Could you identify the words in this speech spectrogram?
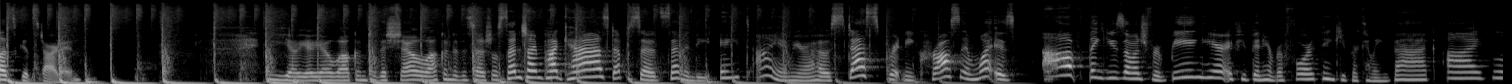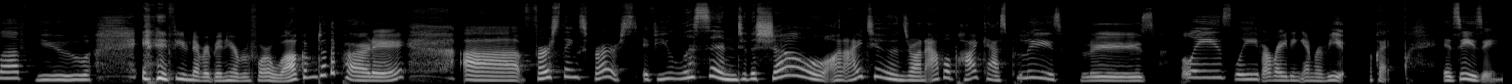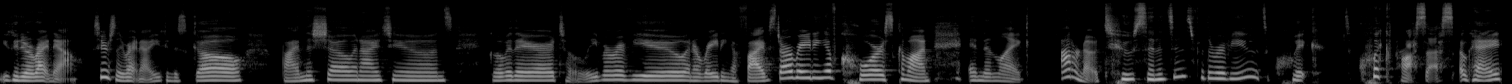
Let's get started. Yo, yo, yo, welcome to the show. Welcome to the Social Sunshine Podcast, episode 78. I am your hostess, Brittany Crossan What is up? Thank you so much for being here. If you've been here before, thank you for coming back. I love you. If you've never been here before, welcome to the party. Uh, first things first, if you listen to the show on iTunes or on Apple Podcasts, please, please, please leave a rating and review. Okay, it's easy. You can do it right now. Seriously, right now. You can just go find the show in iTunes, go over there to leave a review and a rating, a five star rating, of course. Come on. And then, like, I don't know, two sentences for the review. It's a quick, it's a quick process. Okay.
